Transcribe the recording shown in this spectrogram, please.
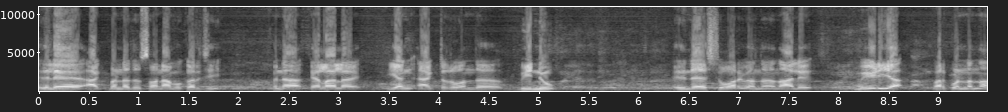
ഇതിൽ ആക്ട് പണ്ടത് സോന മുഖർജി പിന്നെ കേരളയിലെ യങ് ആക്ടർ വന്ന് ബിനു. ഇതിന്റെ സ്റ്റോറി വന്ന് നാല് മീഡിയ വർക്ക് പണ്ടുന്ന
